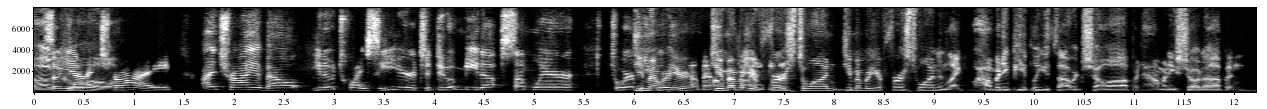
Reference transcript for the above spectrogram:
Oh, so yeah, I try. I try about you know twice a year to do a meetup somewhere to where. Do you remember your Do you remember your me. first one? Do you remember your first one and like how many people you thought would show up and how many showed up and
